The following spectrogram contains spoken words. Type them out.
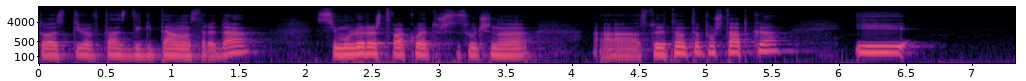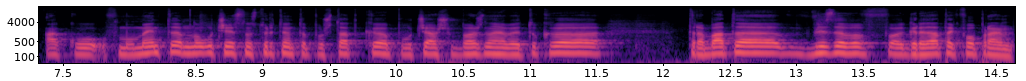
Тоест ти в тази дигитална среда симулираш това, което ще се случи на а, строителната площадка и ако в момента много често на строителната площадка получаваш обаждане, бе, тук тръбата влиза в градата, какво правим?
